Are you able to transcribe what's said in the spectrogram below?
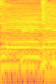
shit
